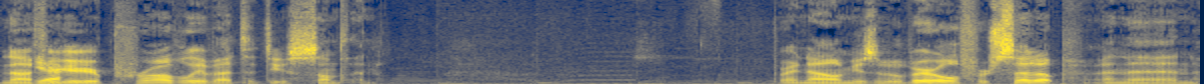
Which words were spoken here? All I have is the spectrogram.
Now I Yeah. figure you're probably about to do something. Right now I'm using the barrel for setup, and then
